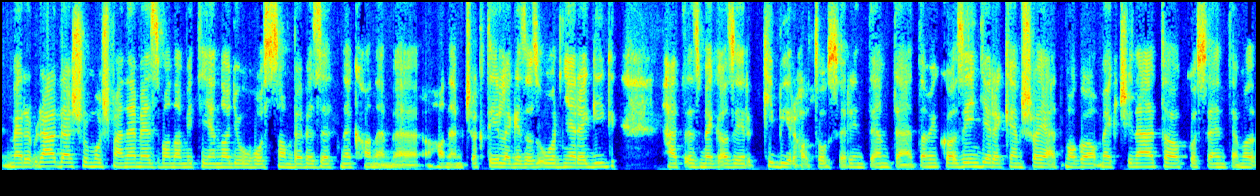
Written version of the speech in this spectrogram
mert ráadásul most már nem ez van, amit ilyen nagyon hosszan bevezetnek, hanem, hanem csak tényleg ez az ornyeregig, hát ez meg azért kibírható szerintem. Tehát amikor az én gyerekem saját maga megcsinálta, akkor szerintem, a,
